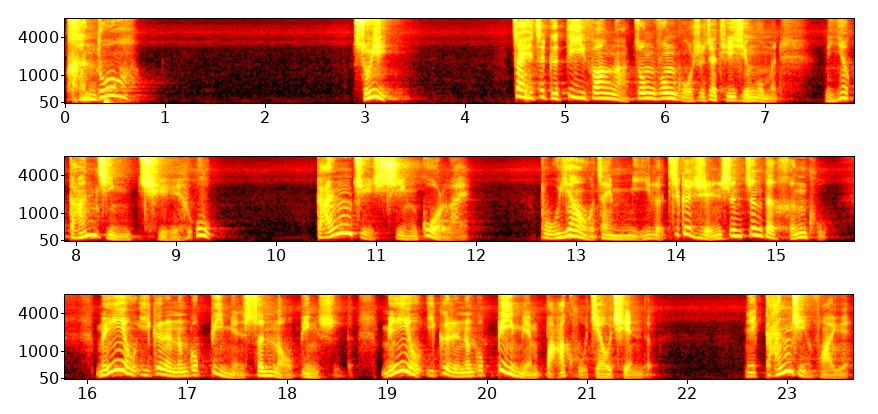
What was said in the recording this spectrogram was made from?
很多，所以在这个地方啊，中风果实在提醒我们：你要赶紧觉悟，赶紧醒过来，不要再迷了。这个人生真的很苦，没有一个人能够避免生老病死的，没有一个人能够避免把苦交钱的。你赶紧发愿。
